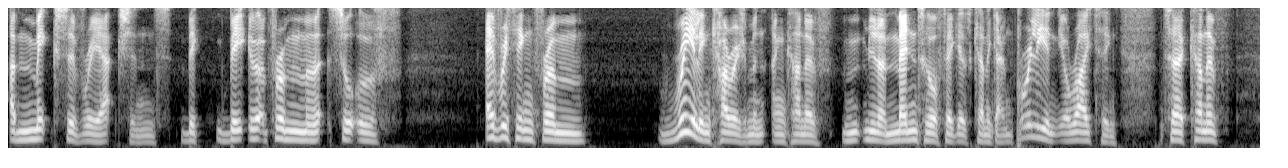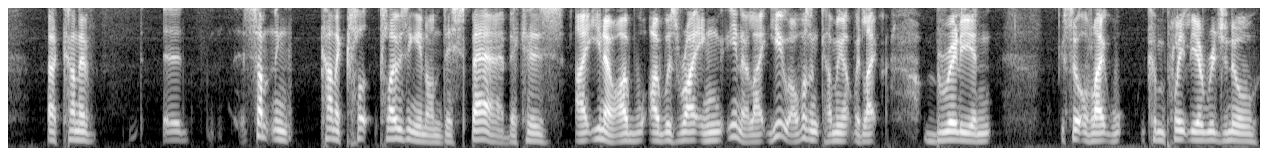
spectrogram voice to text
a mix of reactions be, be, from sort of everything from real encouragement and kind of you know mentor figures kind of going brilliant you're writing to kind of a kind of uh, something kind of cl- closing in on despair because I, you know, I, I was writing, you know, like you, I wasn't coming up with like brilliant, sort of like completely original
